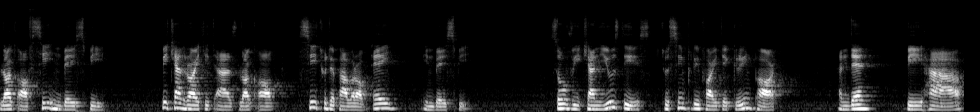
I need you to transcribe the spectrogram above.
log of c in base b. We can write it as log of c to the power of a in base b. So we can use this to simplify the green part and then we have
